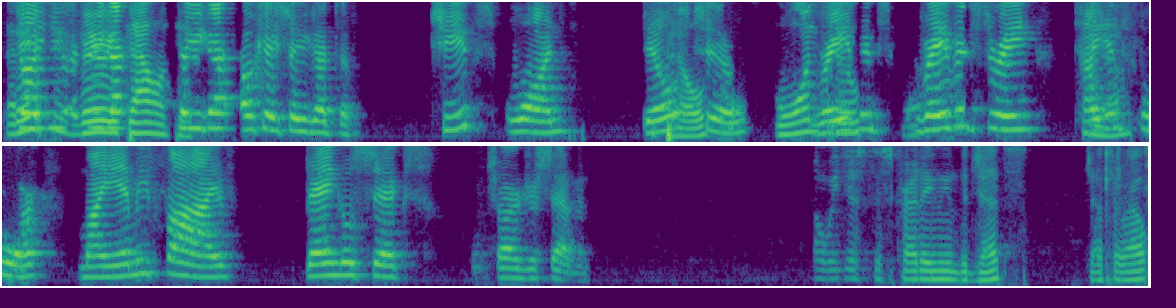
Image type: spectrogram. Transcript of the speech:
that So AFC's you- you very got- talented. So you got okay. So you got the Chiefs one, Bills, Bills, one Ravens Ravens three, Titans four, Miami five, Bengals six, Chargers seven. Are we just discrediting the Jets? Jets are out.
